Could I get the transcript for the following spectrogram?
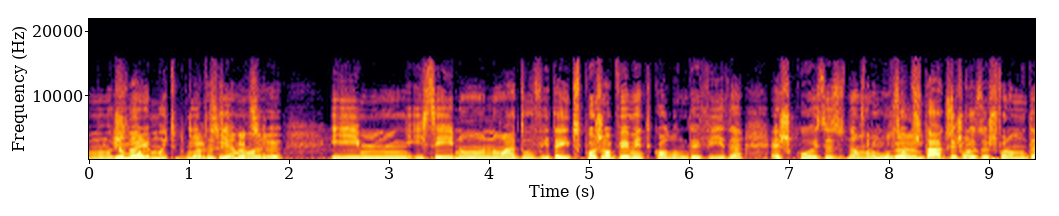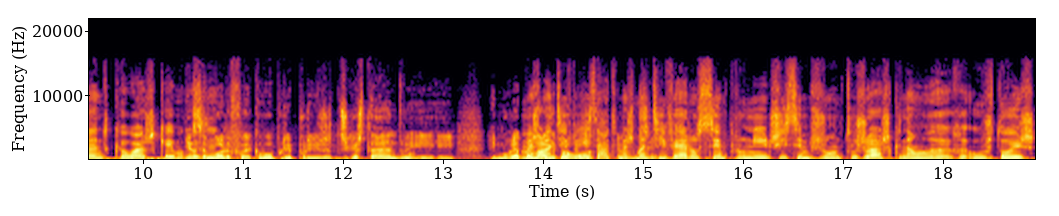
uma De história muito bonita Claro sim, de claro amor. E hum, isso aí não, não há dúvida. E depois, obviamente, que ao longo da vida as coisas, não, Foram os mudando, obstáculos, as claro. coisas foram mudando, que eu acho que é uma E coisa. esse amor foi, acabou por ir, por ir desgastando e, e, e morrer para um lado e para o outro. Exato, mas mantiveram sempre unidos e sempre juntos. Eu acho que não, eh, os dois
